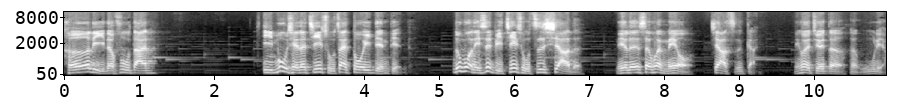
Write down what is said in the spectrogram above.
合理的负担，以目前的基础再多一点点的。如果你是比基础之下的，你的人生会没有价值感，你会觉得很无聊。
